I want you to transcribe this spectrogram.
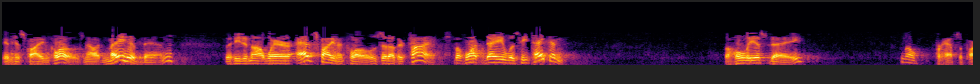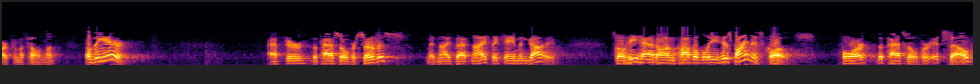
in his fine clothes. Now it may have been that he did not wear as fine a clothes at other times, but what day was he taken? The holiest day well, perhaps apart from atonement, of the year. After the Passover service, midnight that night, they came and got him. So he had on probably his finest clothes for the Passover itself,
